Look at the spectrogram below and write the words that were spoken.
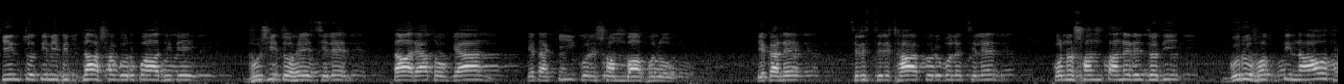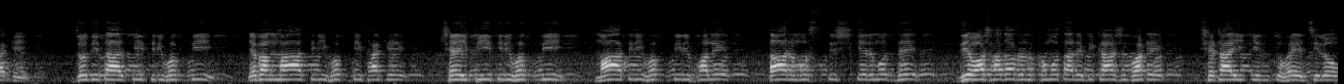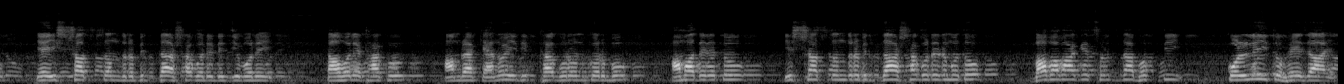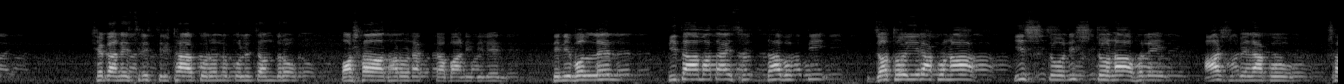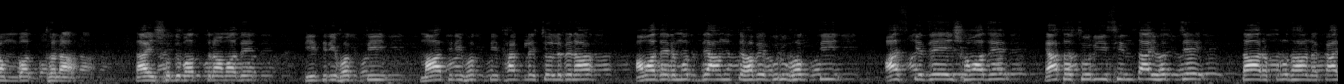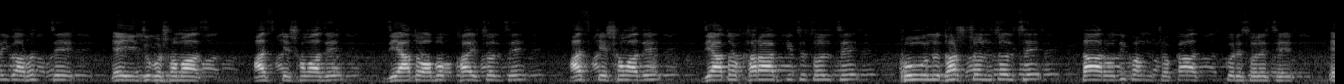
কিন্তু তিনি বিদ্যাসাগর উপাধিতে ভূষিত হয়েছিলেন। তার এত জ্ঞান, এটা কি করে সম্ভব হলো? এখানে শ্রী শ্রী ঠাকুর বলেছিলেন, কোন সন্তানের যদি গুরু ভক্তি নাও থাকে, যদি তার পিতৃভক্তি এবং মাতৃভক্তি থাকে, সেই পিতৃভক্তি, মাতৃভক্তির ফলে তার মস্তিষ্কের মধ্যে যে অসাধারণ ক্ষমতার বিকাশ ঘটে, সেটাই কিন্তু হয়েছিল এই ঈশ্বরচন্দ্র বিদ্যাসাগরের জীবনে। তাহলে ঠাকুর, আমরা কেন এই দীক্ষা গ্রহণ করব? আমাদের তো ঈশ্বরচন্দ্র বিদ্যাসাগরের মতো বাবা মাকে শ্রদ্ধা ভক্তি করলেই তো হয়ে যায়। সেখানে শ্রী শ্রী ঠাকুর অনুকূলচন্দ্র অসাধারণ একটা বাণী দিলেন। তিনি বললেন পিতা মাতায় শ্রদ্ধা ভক্তি যতই রাখো না, ইষ্ট নিষ্ট না হলে আসবে না কো সম্বদ্ধ না তাই শুধুমাত্র আমাদের পিতৃভক্তি, মাতৃভক্তি থাকলে চলবে না আমাদের মধ্যে আনতে হবে গুরু ভক্তি। আজকে যে এই সমাজে এত চুরি চিন্তাই হচ্ছে, তার প্রধান কারিগর হচ্ছে এই যুব সমাজ। আজকে সমাজে যে এত অবক্ষয় চলছে, আজকে সমাজে যে এত খারাপ কিছু চলছে, খুন, ধর্ষণ চলছে, তার অধিকাংশ কাজ করে চলেছে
